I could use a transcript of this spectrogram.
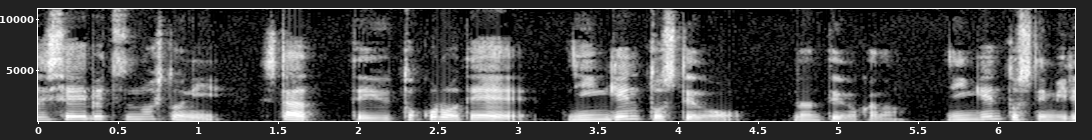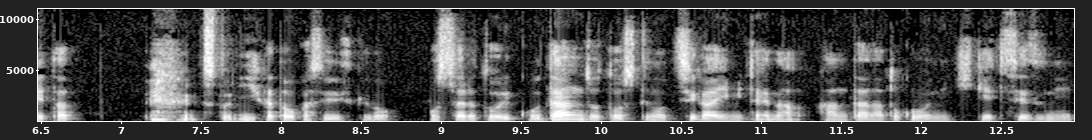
じ性別の人にしたっていうところで、人間としての、なんていうのかな。人間として見れた、ちょっと言い方おかしいですけど、おっしゃる通り、こう男女としての違いみたいな簡単なところに帰結せずに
